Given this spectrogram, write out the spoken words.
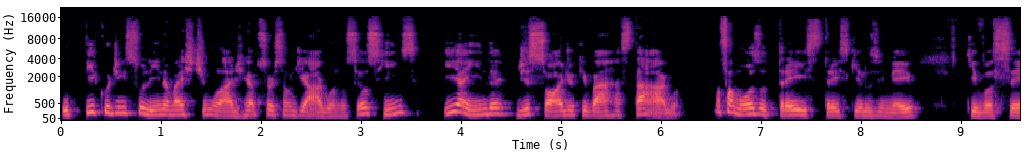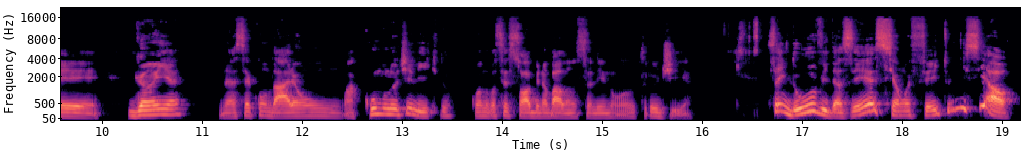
o pico de insulina vai estimular de reabsorção de água nos seus rins e ainda de sódio que vai arrastar água. O famoso 3, 3,5 kg que você ganha né, secundário a um acúmulo de líquido quando você sobe na balança ali no outro dia. Sem dúvidas, esse é um efeito inicial.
